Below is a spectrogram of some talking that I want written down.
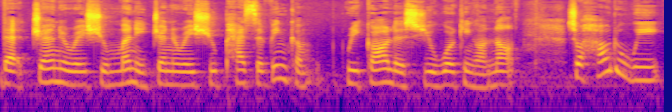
that generates you money, generates you passive income, regardless you working or not. So how do we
